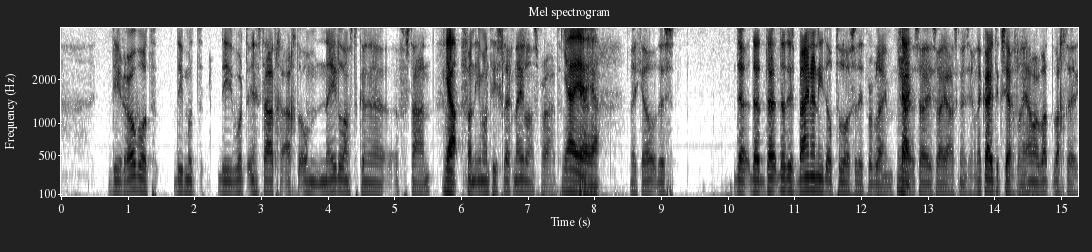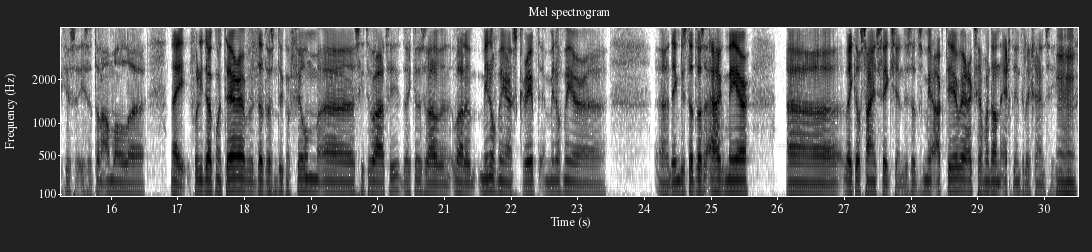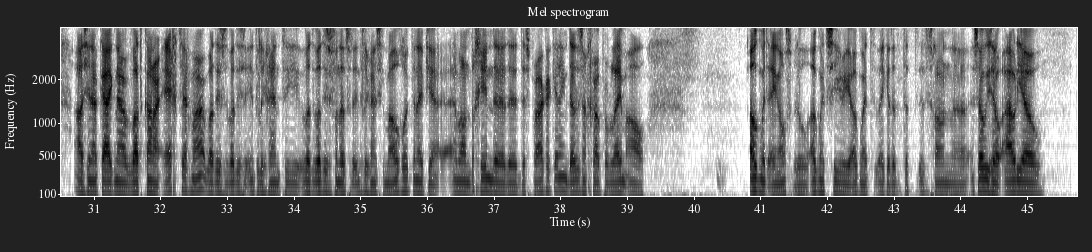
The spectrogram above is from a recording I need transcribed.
Die robot die moet, die wordt in staat geacht om Nederlands te kunnen verstaan ja. van iemand die slecht Nederlands praat. Ja, ja, ja. Weet je wel? Dus de, de, de- dat is bijna niet op te lossen, dit probleem. Nee. Zou, zou, je- zou je haast kunnen zeggen. Dan kan je natuurlijk zeggen van, ja, maar wat, wacht even, is het dan allemaal... eh, nee, voor die documentaire, dat was natuurlijk een filmsituatie. situatie. weet je, dus we hadden, we hadden min of meer een script en min of meer eh eh, ding. Dus dat was eigenlijk meer, eh, weet je wel, science fiction. Dus dat is meer acteerwerk, zeg maar, dan echt intelligentie. Mhm. Als je nou kijkt naar wat kan er echt, zeg maar, wat is, wat is intelligentie, wat, wat is er van dat soort intelligentie mogelijk, dan heb je aan het begin de, de, de spraakherkenning. Dat is een groot probleem al. Ook met Engels, ik bedoel, ook met Siri, ook met, weet je, dat, dat, dat is gewoon eh, sowieso audio,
